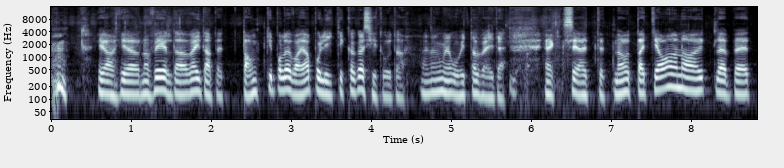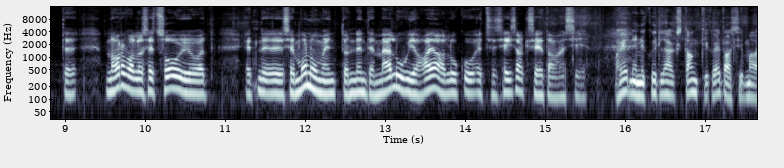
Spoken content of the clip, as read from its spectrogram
ja, ja noh, veel ta väidab, et tanki pole vaja poliitikaga siduda, huvitav väide, eks, ja et, et no Tatjana ütleb, et narvalased soovivad, et see monument on nende mälu ja ajalugu, et see seisaks edasi. Aga enne kui läheks tankiga edasi, ma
